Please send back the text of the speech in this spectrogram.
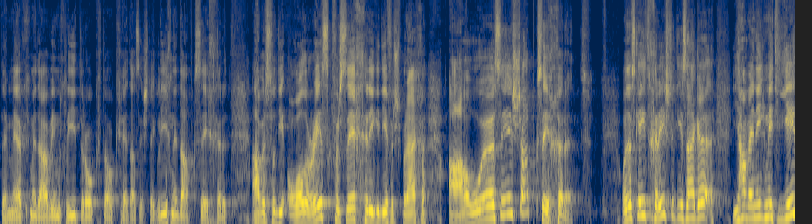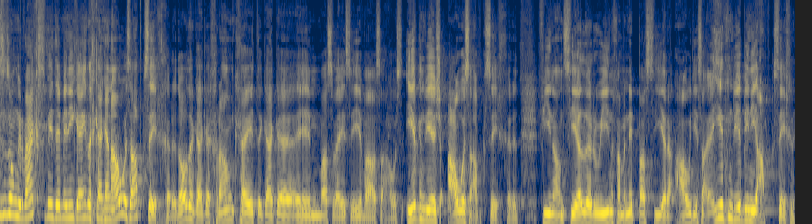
dann merkt man auch beim Kleindruck, okay, das ist dann gleich nicht abgesichert. Aber so die All-Risk-Versicherungen, die versprechen, alles ist abgesichert. Und es gibt Christen, die sagen, ja, wenn ich mit Jesus unterwegs bin, dann bin ich eigentlich gegen alles abgesichert, oder? Gegen Krankheiten, gegen, ähm, was weiß ich was, alles. Irgendwie ist alles abgesichert. Finanzieller Ruin kann mir nicht passieren, all die Sachen. Irgendwie bin ich abgesichert.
